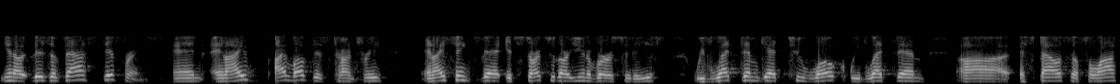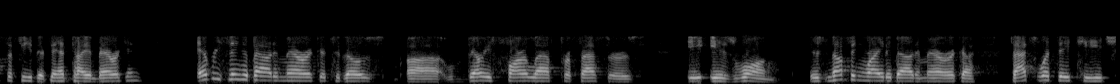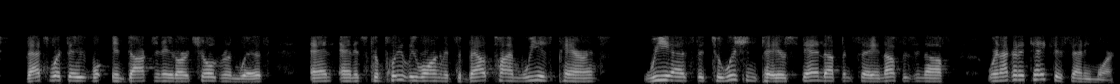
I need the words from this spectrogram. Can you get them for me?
You know, there's a vast difference. And and I I love this country, and I think that it starts with our universities. We've let them get too woke. We've let them uh, espouse a philosophy that's anti-American. Everything about America to those uh, very far left professors is wrong. There's nothing right about America. That's what they teach. That's what they indoctrinate our children with, and and it's completely wrong. And it's about time we as parents, we as the tuition payers, stand up and say enough is enough. We're not going to take this anymore.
